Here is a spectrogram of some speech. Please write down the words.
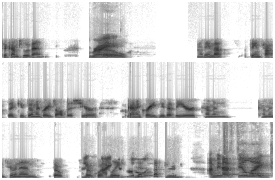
to come to events. Right. So i think that's fantastic. You've done a great job this year. It's kind of crazy that the year is coming coming to an end so so quickly. I, I mean i feel like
